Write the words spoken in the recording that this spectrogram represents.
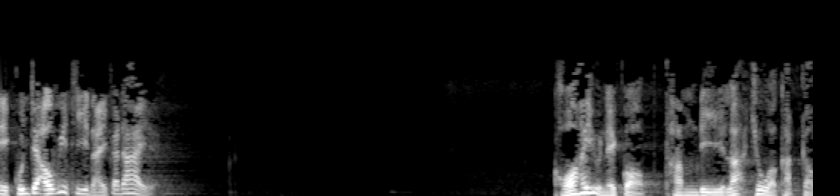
นิคคุณจะเอาวิธีไหนก็ได้ ขอให้อยู่ในกรอบทำดีละชั่วขัดเกลา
